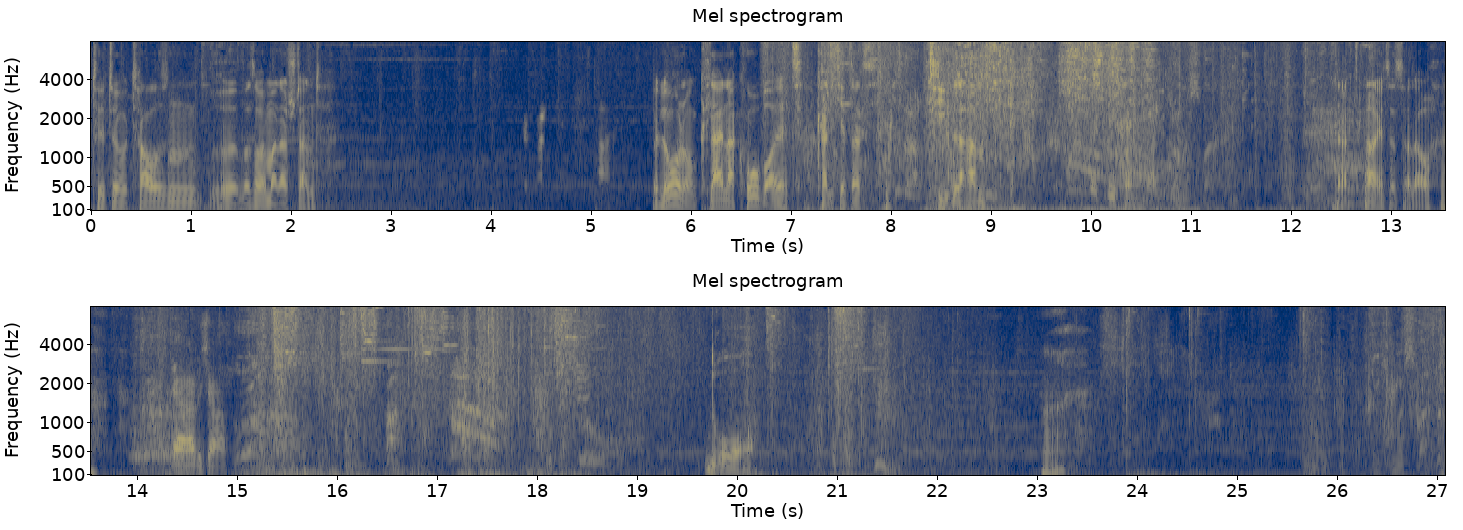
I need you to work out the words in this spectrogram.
Töte 1000, äh, was auch immer da stand. Belohnung, kleiner Kobold. Kann ich jetzt als Titel haben. Ja, ah, jetzt hast du halt auch. Ja, habe ich auch. Oh. Ich muss warten.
